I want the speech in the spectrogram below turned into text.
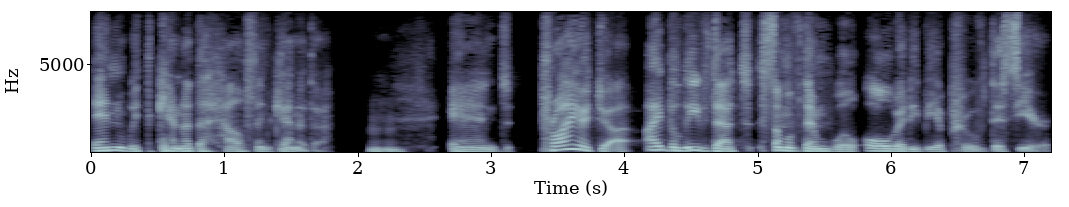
and with Canada Health in Canada. Mm-hmm. And prior to, I believe that some of them will already be approved this year.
